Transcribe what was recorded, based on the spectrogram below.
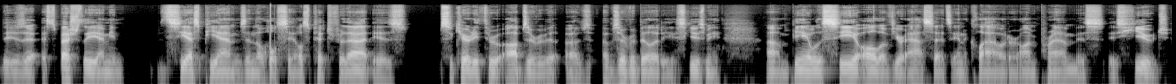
there's a, especially, I mean, CSPMs and the whole sales pitch for that is security through observability. Excuse me. Um, being able to see all of your assets in a cloud or on prem is is huge,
